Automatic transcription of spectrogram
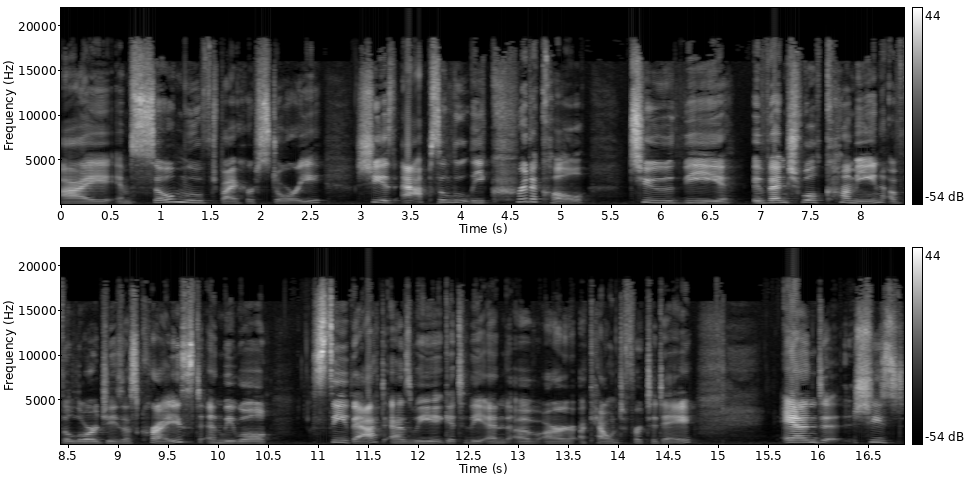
I am so moved by her story. She is absolutely critical to the eventual coming of the Lord Jesus Christ, and we will see that as we get to the end of our account for today. And she's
